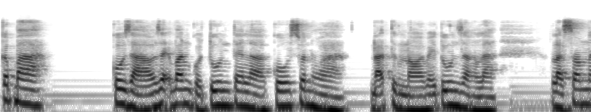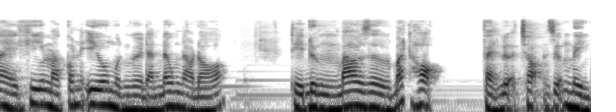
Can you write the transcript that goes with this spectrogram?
cấp 3 cô giáo dạy văn của Tun tên là cô Xuân Hòa đã từng nói với Tun rằng là là sau này khi mà con yêu một người đàn ông nào đó, thì đừng bao giờ bắt họ phải lựa chọn giữa mình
